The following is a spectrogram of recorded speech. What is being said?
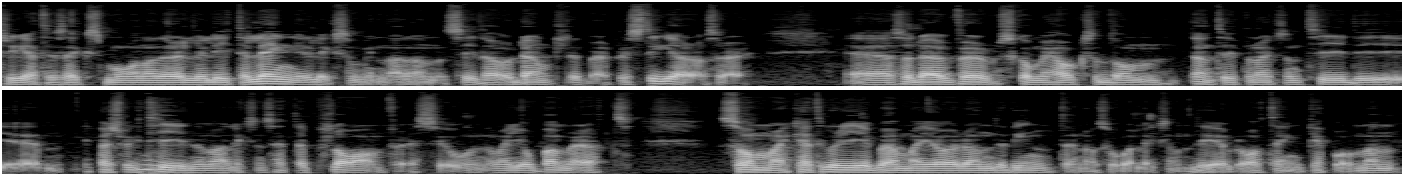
tre till sex månader eller lite längre liksom, innan en sida ordentligt börjar prestera och sådär. Eh, Så därför ska man ha också de, den typen av liksom tid i, eh, i perspektiv när man liksom sätter plan för SEO, när man jobbar med rätt sommarkategorier behöver man göra under vintern och så. Liksom. Det är bra att tänka på. Men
